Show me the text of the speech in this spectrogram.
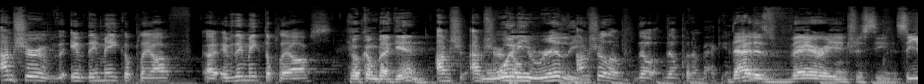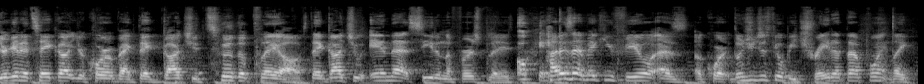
I'm sure if, if they make a playoff, uh, if they make the playoffs, he'll come back in. I'm sure I'm sure Would he really? I'm sure they'll they'll, they'll put him back in. That is very interesting. So you're gonna take out your quarterback that got you to the playoffs, that got you in that seat in the first place. Okay. How does that make you feel as a quarter? Don't you just feel betrayed at that point? Like,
